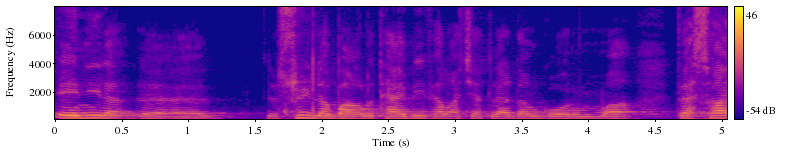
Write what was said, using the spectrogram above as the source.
eyni ilə e, e, su ilə bağlı təbii fəlakətlərdən qorunma və s.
